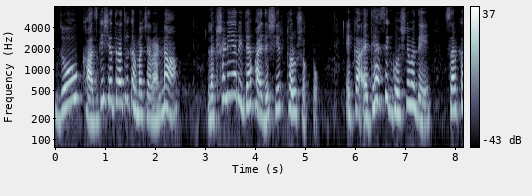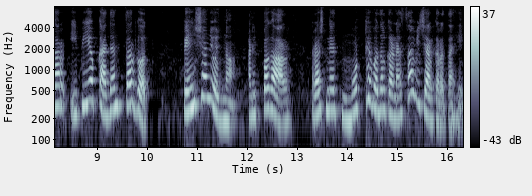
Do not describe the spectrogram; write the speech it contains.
जो खाजगी क्षेत्रातील कर्मचाऱ्यांना लक्षणीयरित्या फायदेशीर ठरू शकतो. एका ऐतिहासिक घोषणेमध्ये सरकार ई पी एफ कायद्यांतर्गत पेन्शन योजना आणि पगार रचनेत मोठे बदल करण्याचा विचार करत आहे.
